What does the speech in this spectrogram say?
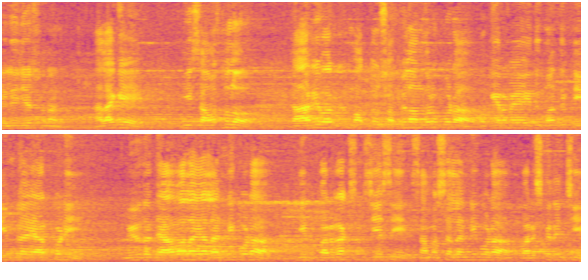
తెలియజేస్తున్నాను. అలాగే ఈ సంస్థలో కార్యవర్గం మొత్తం సభ్యులందరూ కూడా ఒక ఇరవై ఐదు మంది టీంగా ఏర్పడి వివిధ దేవాలయాలన్నీ కూడా దీన్ని పరిరక్షణ చేసి సమస్యలన్నీ కూడా పరిష్కరించి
